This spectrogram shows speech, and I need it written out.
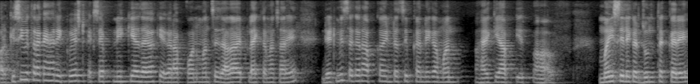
और किसी भी तरह का यहाँ रिक्वेस्ट एक्सेप्ट नहीं किया जाएगा कि अगर आप वन मंथ से ज़्यादा अप्लाई करना चाह रहे हैं। डेट मीन्स अगर आपका इंटर्नशिप करने का मन है कि आप मई से लेकर जून तक करें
